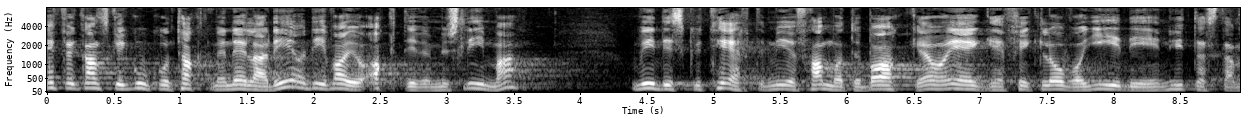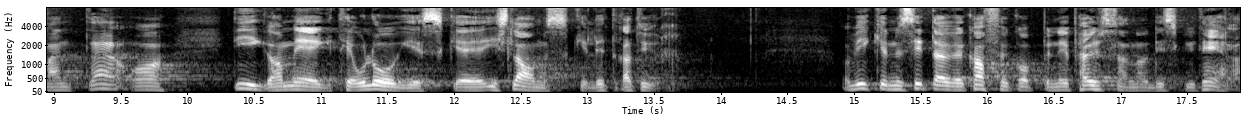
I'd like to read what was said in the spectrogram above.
Jeg fikk ganske god kontakt med en del av de, og de var jo aktive muslimer. Vi diskuterte mye fram og tilbake, og jeg fikk lov å gi de Nytestamentet. og de ga meg teologisk eh, islamsk litteratur. Og Vi kunne sitte over kaffekoppen i pausene og diskutere.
